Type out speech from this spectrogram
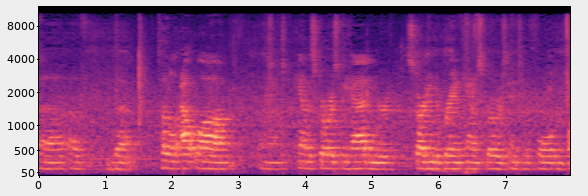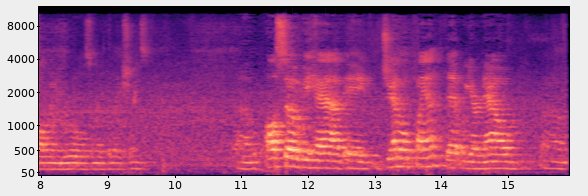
uh, of the total outlaw uh, cannabis growers we had, and we're starting to bring cannabis growers into the fold and following the rules and regulations. Um, Also, we have a general plan that we are now uh,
